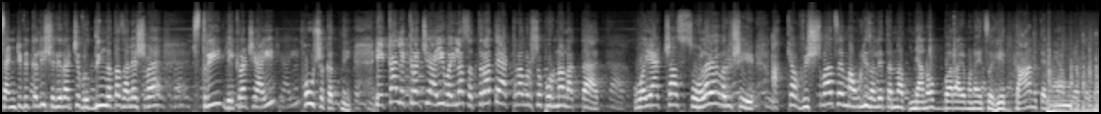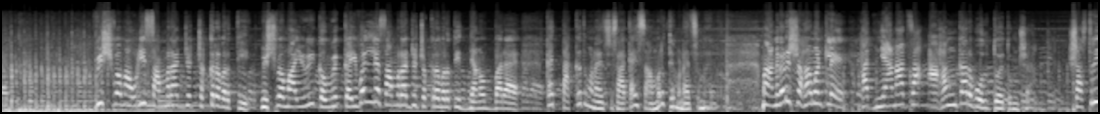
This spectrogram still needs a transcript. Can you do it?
सायंटिफिकली शरीराची वृद्धिंगता झाल्याशिवाय स्त्री लेकराची आई होऊ शकत नाही. एका लेकराची आई व्हायला सतरा ते अठरा वर्ष पूर्ण लागतात. वयाच्या सोळाव्या वर्षी अख्ख्या विश्वाचे माऊली झाले त्यांना ज्ञानोबराय म्हणायचं. हे दान त्यांनी आपल्या पदरात केलं. विश्वमाऊली साम्राज्य चक्रवर्ती. विश्वमायुवी कव्य कैवल्य साम्राज्य चक्रवर्ती ज्ञानोबराय काय ताकद म्हणायचं सा काय सामर्थ्य म्हणायचं मानगड शहा म्हटले हा ज्ञानाचा अहंकार बोलतोय तुमच्या. शास्त्री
